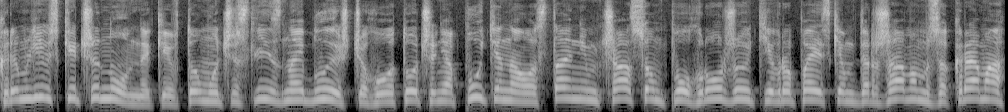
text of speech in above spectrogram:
Кремлівські чиновники, в тому числі з найближчого оточення Путіна, останнім часом погрожують європейським державам, зокрема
